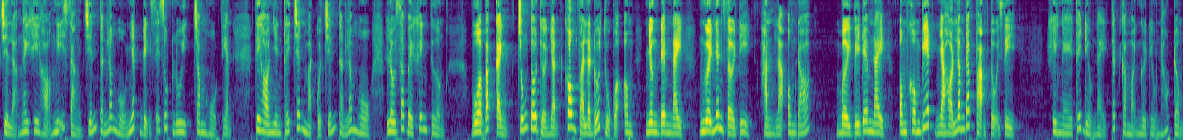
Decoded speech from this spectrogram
Chỉ là ngay khi họ nghĩ rằng chiến thần Long Hồ nhất định sẽ rút lui trong hồ thiện, thì họ nhìn thấy chân mặt của chiến thần Long Hồ lôi ra về khinh thường. Vua Bắc Cảnh, chúng tôi thừa nhận không phải là đối thủ của ông, nhưng đêm nay, người nên rời đi, hẳn là ông đó. Bởi vì đêm nay, ông không biết nhà họ Lâm đã phạm tội gì. Khi nghe thấy điều này, tất cả mọi người đều náo động.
